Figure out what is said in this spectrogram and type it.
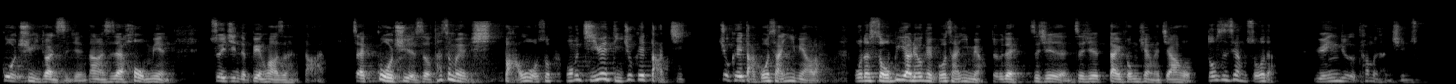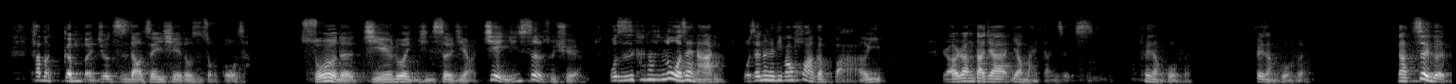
过去一段时间，当然是在后面，最近的变化是很大的。在过去的时候，他这么把握说，我们几月底就可以打几，就可以打国产疫苗了，我的手臂要留给国产疫苗，对不对？这些人，这些带风向的家伙，都是这样说的。原因就是他们很清楚。他们根本就知道这一切都是走过场，所有的结论已经设计好，箭已经射出去了。我只是看它落在哪里，我在那个地方画个靶而已，然后让大家要买单这个事，非常过分，非常过分。那这个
